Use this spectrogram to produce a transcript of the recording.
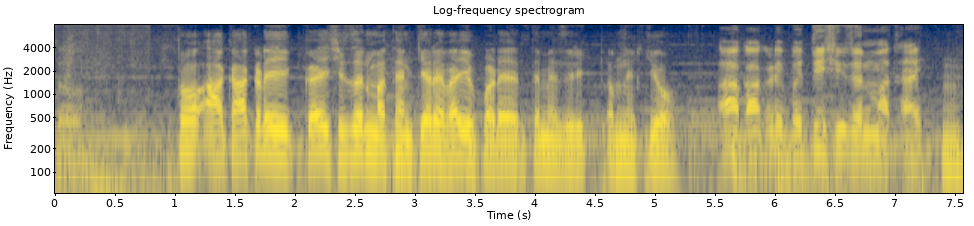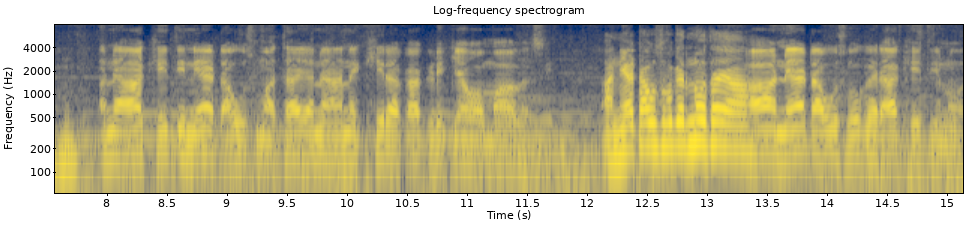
તો તો આ કાકડી કઈ સિઝનમાં થાય ને ક્યારે વાવી પડે તમે જરીક અમને કયો? આ કાકડી બધી સિઝનમાં થાય. અને આ ખેતી નેટ હાઉસમાં થાય અને આને ખીરા કાકડી કહેવામાં આવે છે. આ નેટ હાઉસ વગર નો થાય આ? આ નેટ હાઉસ વગર આ ખેતી નો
